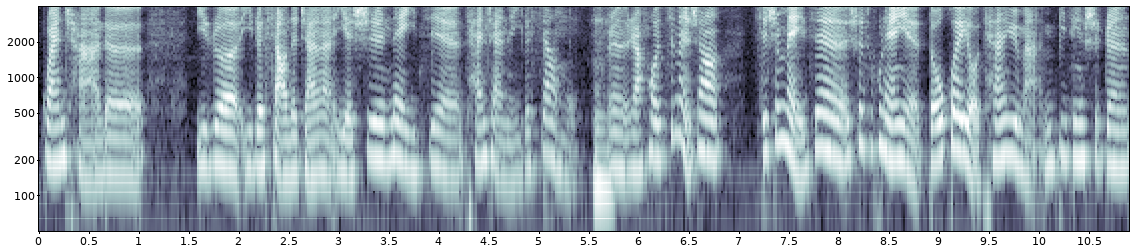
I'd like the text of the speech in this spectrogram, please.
观察的一个一个小的展览，也是那一届参展的一个项目。嗯，然后基本上其实每一届设计互联也都会有参与嘛，毕竟是跟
